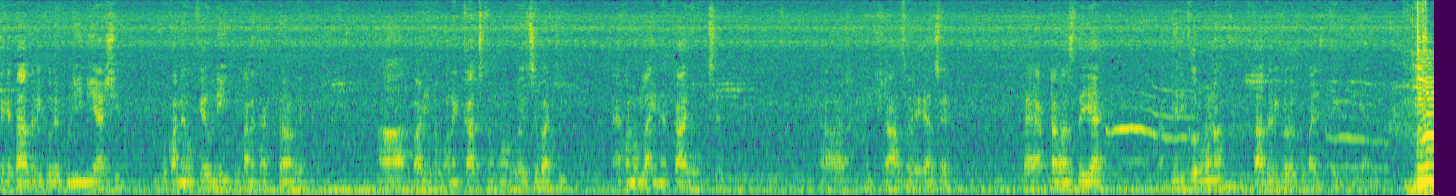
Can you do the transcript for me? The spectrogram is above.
থেকে তাড়াতাড়ি করে ঘুরিয়ে নিয়ে আসি। দোকানেও কেউ নেই, দোকানে থাকতে হবে। আর বাড়িতে অনেক কাজকর্ম রয়েছে বাকি। এখনও লাইনের কাজ হচ্ছে। আর রাত হয়ে গেছে। প্রায় একটা বাজতে যায়। আর দেরি করব না। তাড়াতাড়ি করে বাজার থেকে ঘুরিয়ে আনি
